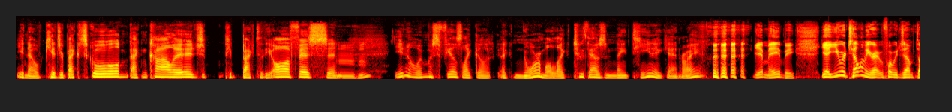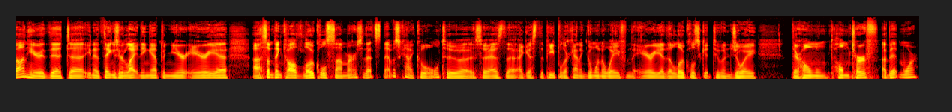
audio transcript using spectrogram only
you know, kids are back at school, back in college, people back to the office. And, mm-hmm. you know, it almost feels like a, like normal, like 2019 again, right? yeah, maybe. Yeah, you were telling me right before we jumped on here that, uh, you know, things are lightening up in your area, uh, something called local summer. So that's that was kind of cool to, uh, so as the, I guess the people are kind of going away from the area, the locals get to enjoy their home home turf a bit more?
